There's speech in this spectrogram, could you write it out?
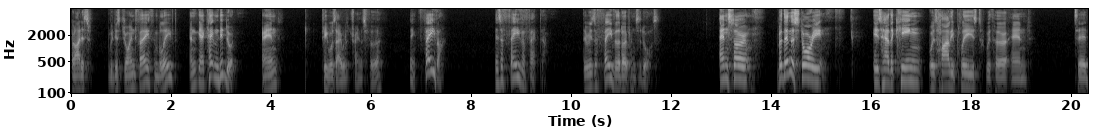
but I just, we just joined faith and believed, and you know, Caitlin did do it, and she was able to transfer Think favor. There's a favor factor. There is a favor that opens the doors. And so, but then the story is how the king was highly pleased with her and said,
